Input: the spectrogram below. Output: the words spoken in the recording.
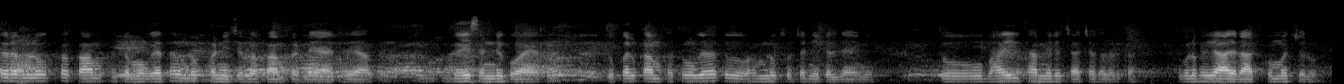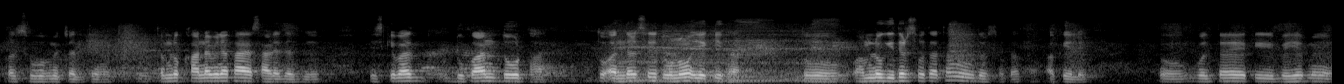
सर, हम लोग का काम ख़त्म हो गया था। हम लोग फर्नीचर का काम करने आया था यहाँ पे। गए संडे को आया था। तो कल काम ख़त्म हो गया तो हम लोग सोचा निकल जाएँगे। तो वो भाई था मेरे चाचा का लड़का। तो बोले, भैया, आज रात को मत चलो। कल सुबह में चलते हैं। तो हम लोग खाना भी ना खाया साढ़े दस बजे। इसके बाद दुकान दो था। तो अंदर से दोनों एक ही था। तो हम लोग इधर सोता था, वो उधर सोता था, अकेले। तो बोलता है कि, भैया, मैं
